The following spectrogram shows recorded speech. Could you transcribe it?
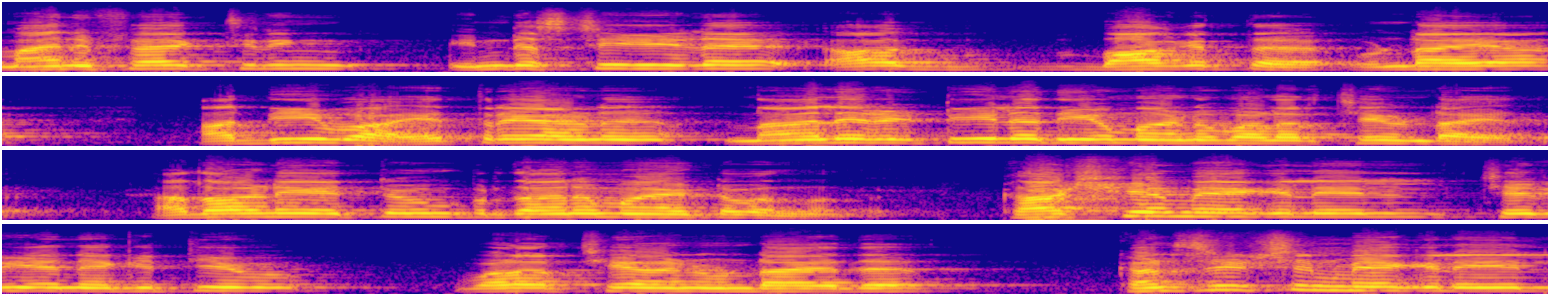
മാനുഫാക്ചറിംഗ് ഇൻഡസ്ട്രിയുടെ ആ ഭാഗത്ത് ഉണ്ടായ അതീവ എത്രയാണ്? നാലിരട്ടിയിലധികമാണ് വളർച്ചയുണ്ടായത്. അതാണ് ഏറ്റവും പ്രധാനമായിട്ട് വന്നത്. കാർഷിക മേഖലയിൽ ചെറിയ നെഗറ്റീവ് വളർച്ചയാണ് ഉണ്ടായത്. കൺസ്ട്രക്ഷൻ മേഖലയിൽ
